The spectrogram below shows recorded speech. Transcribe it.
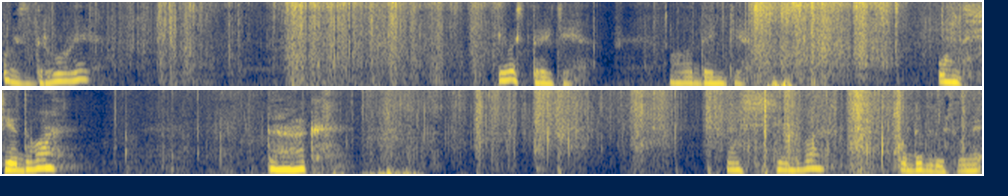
Ось другий. І ось третій. Молоденький. Он ще два. Так. Ось ще два. Подивлюсь, вони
